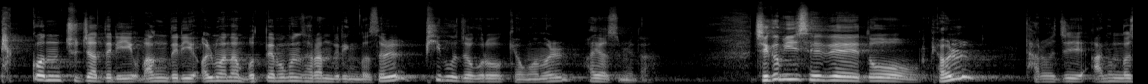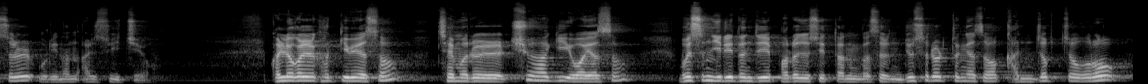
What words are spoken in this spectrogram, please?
패권 주자들이 왕들이 얼마나 못돼 먹은 사람들인 것을 피부적으로 경험을 하였습니다. 지금 이 세대에도 별 다르지 않은 것을 우리는 알 수 있지요. 권력을 갖기 위해서 재물을 취하기 위하여서 무슨 일이든지 벌어질 수 있다는 것을 뉴스를 통해서 간접적으로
